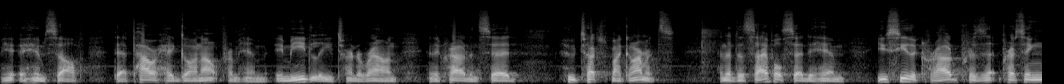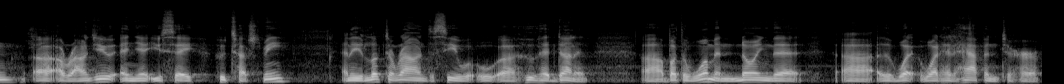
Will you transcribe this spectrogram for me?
himself that power had gone out from him, immediately turned around in the crowd and said, Who touched my garments? And the disciples said to him, You see the crowd pressing uh, around you, and yet you say, Who touched me? And he looked around to see uh, who had done it. Uh, but the woman, knowing that uh, what, what had happened to her,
